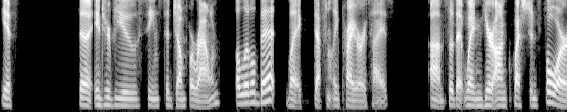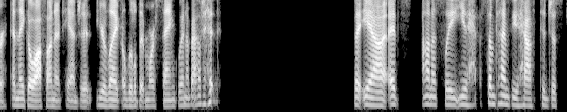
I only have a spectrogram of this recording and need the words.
if the interview seems to jump around a little bit, like definitely prioritize um, so that when you're on question four and they go off on a tangent, you're like a little bit more sanguine about it. But yeah, it's honestly, you sometimes you have to just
